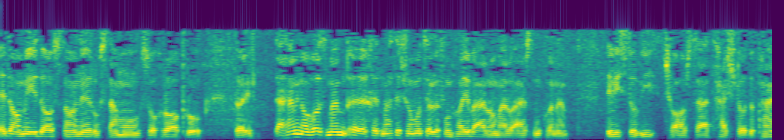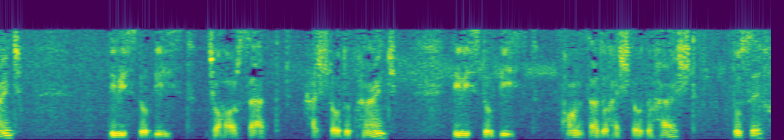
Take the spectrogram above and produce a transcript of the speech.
ادامه داستان رستم و سهراب رو داریم. در همین آغاز من خدمت شما تلفن های برنامه رو عرض می‌کنم. 220 485 220 485 220 588 دو صفر.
